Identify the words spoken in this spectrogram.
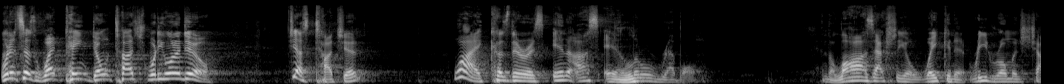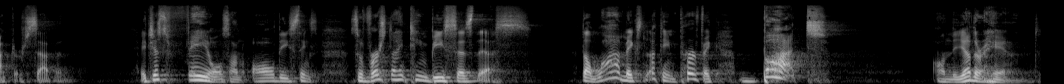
When it says wet paint, don't touch, what do you want to do? Just touch it. Why? Because there is in us a little rebel. And the law is actually awaken it. Read Romans chapter 7. It just fails on all these things. So, verse 19b says this The law makes nothing perfect, but on the other hand,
